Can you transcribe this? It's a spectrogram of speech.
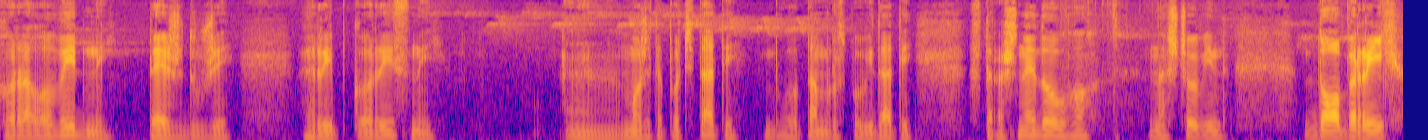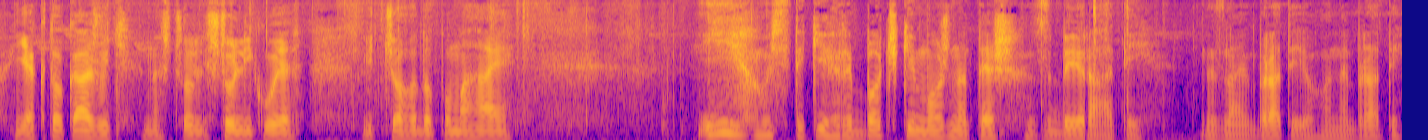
кораловидний, теж дуже гриб корисний. Е, Можете почитати, бо там розповідати страшне довго, на що він добрий, як то кажуть, на що, що лікує, від чого допомагає. І ось такі грибочки можна теж збирати. Не знаю, брати його, не брати.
